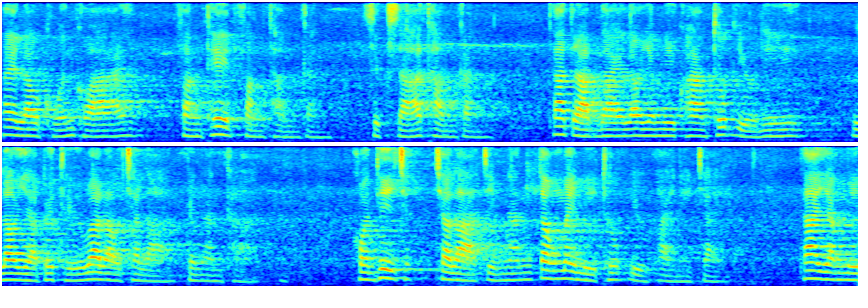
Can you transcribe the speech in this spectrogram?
ให้เราขวนขวายฟังเทศฟังธรรมกัน ศึกษาธรรมกัน ถ้าตราบใดเรายังมีความทุกข์อยู่นี้ เราอย่าไปถือว่าเราฉลาดเป็นอันขาด คนที่ฉลาดจริงนั้นต้องไม่มีทุกข์อยู่ภายในใจ ถ้ายังมี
